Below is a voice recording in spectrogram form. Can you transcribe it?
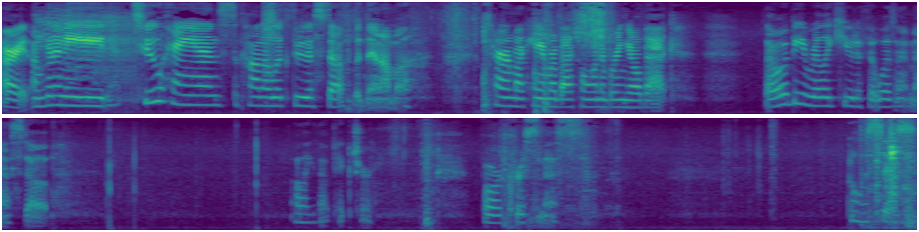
All right, I'm gonna need two hands to kind of look through this stuff, but then I'm gonna turn my camera back on and bring y'all back. That would be really cute if it wasn't messed up. I like that picture for Christmas. Oh, what's this?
